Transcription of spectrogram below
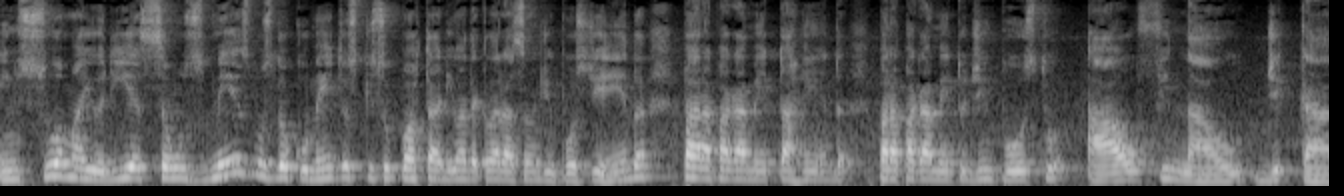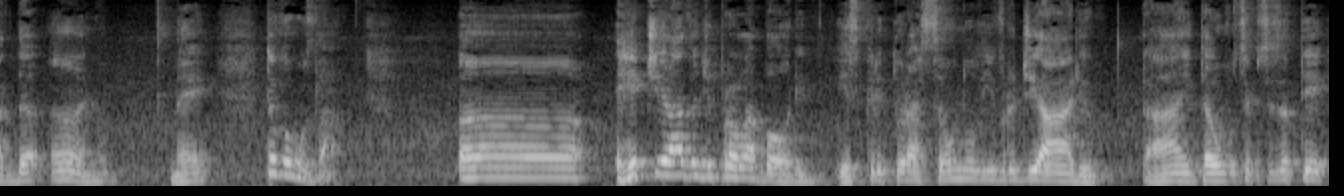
em sua maioria, são os mesmos documentos que suportariam a declaração de imposto de renda para pagamento da renda, para pagamento de imposto ao final de cada ano. Né? Então vamos lá. Uh, retirada de prolabore, escrituração no livro diário, Tá? Então você precisa ter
